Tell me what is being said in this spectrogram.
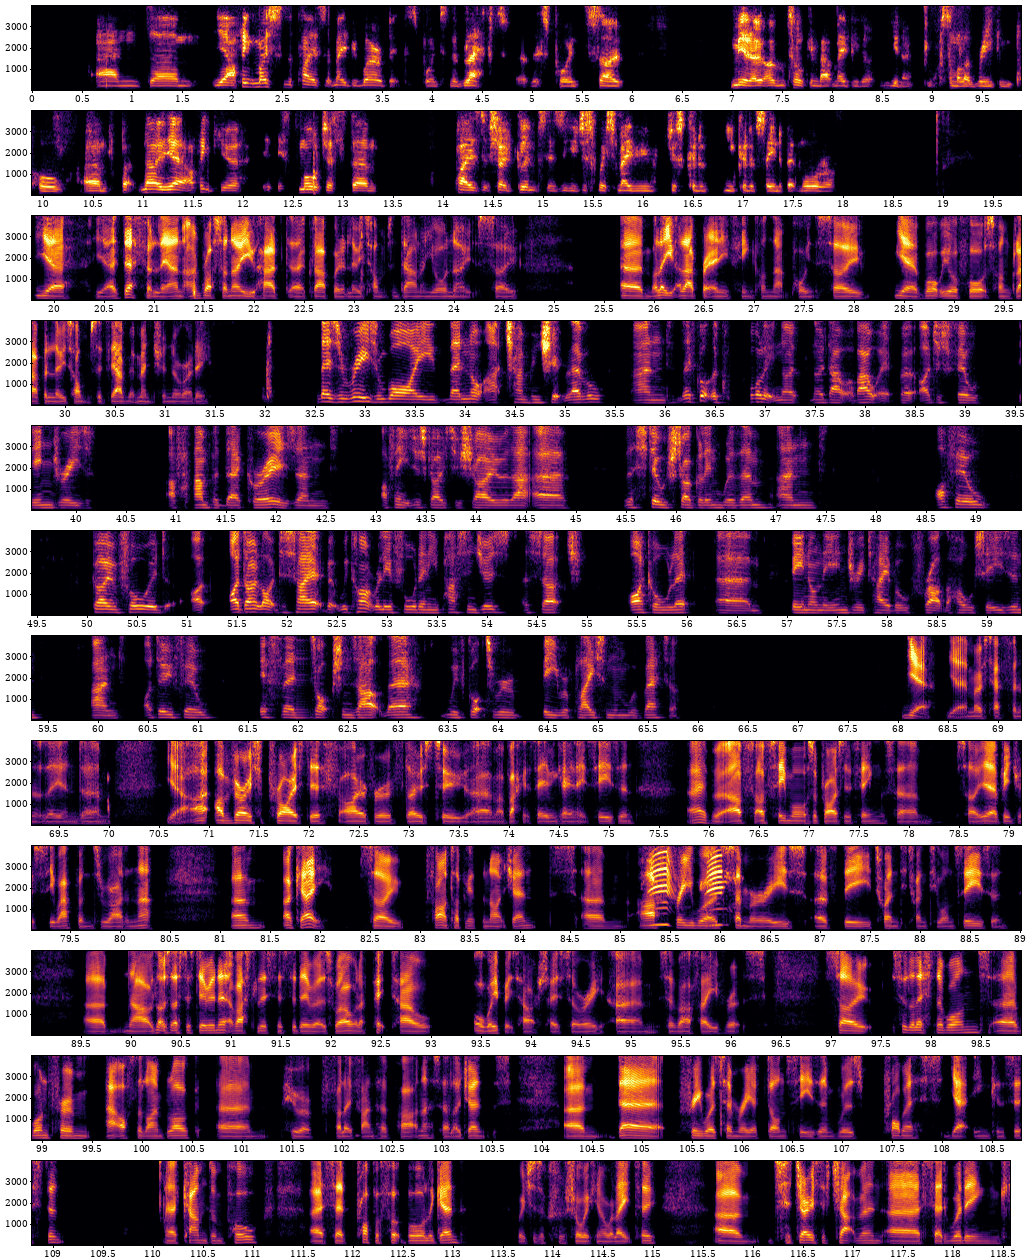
and um, yeah, I think most of the players that maybe were a bit disappointed have left at this point. So, you know, I'm talking about maybe the, you know, someone like Regan Poole. Um, but no, yeah, I think you're. It's more just um, players that showed glimpses that you just wish maybe you just could have you could have seen a bit more of. Yeah, yeah, definitely. And, and Ross, I know you had uh, Gladwin and Louis Thompson down on your notes, so um, I'll let you elaborate anything on that point. So yeah, what were your thoughts on Glab and Louis Thompson if they haven't mentioned already? There's a reason why they're not at championship level, and they've got the quality, no, no doubt about it. But I just feel the injuries have hampered their careers, and I think it just goes to show that uh, they're still struggling with them. And I feel going forward, I, I don't like to say it, but we can't really afford any passengers as such. I call it. Um, been on the injury table throughout the whole season. And I do feel if there's options out there, we've got to re- be replacing them with better. Yeah, yeah, most definitely. And um, yeah, I, am very surprised if either of those two um, are back at Stadium MK next season. Uh, but I've I've seen more surprising things. Um, so yeah, it'd be interesting to see what happens regarding that. Um, okay, so final topic of the night, gents. Um, our three word summaries of the 2021 season. Um, now, not just us doing it, I've asked the listeners to do it as well. And I've picked out, or we picked out, say, sorry, um, some of our favourites. So, so the listener ones, uh, one from at Off the Line blog, um, who are fellow fan hub partner, so hello, gents. Um, their three word summary of Don season was promise yet inconsistent. Uh, Camden Paul uh, said proper football again, which is I'm sure we can all relate to. Um, Joseph Chapman uh, said winning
